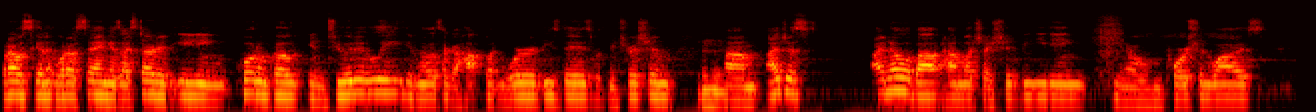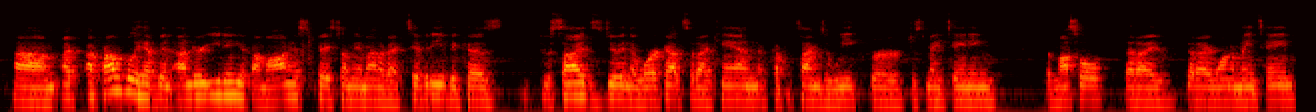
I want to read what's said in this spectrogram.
what I was gonna, what I was saying is, I started eating quote unquote intuitively, even though that's like a hot button word these days with nutrition. Mm-hmm. Um, I just I know about how much I should be eating, you know, portion wise. Um, I, I, probably have been under eating, if I'm honest, based on the amount of activity. Because besides doing the workouts that I can a couple times a week for just maintaining the muscle that I that I want to maintain,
